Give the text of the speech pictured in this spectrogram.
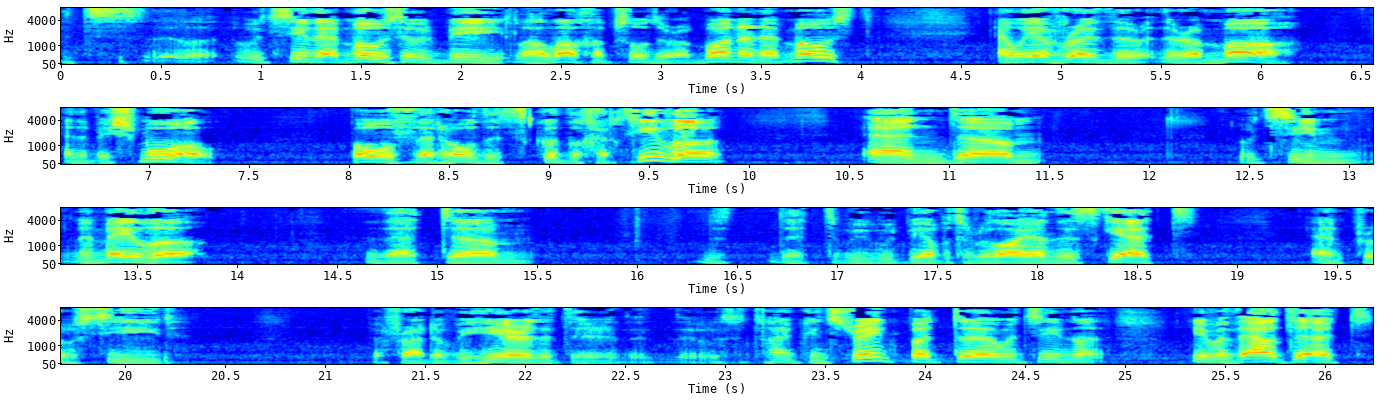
it's, uh, it would seem that most it would be la halacha psul derabanan at most, and we have the the Ramah and the Beis Shmuel, both that hold it's good l'charchila, and um, it would seem memela that um, that we would be able to rely on this get and proceed. Befrat over here that there, that there, was a time constraint, but uh, it would seem that even without that,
